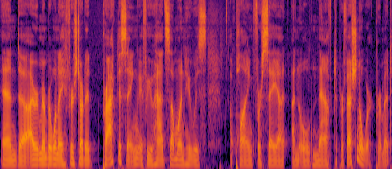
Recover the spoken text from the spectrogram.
And uh, I remember when I first started practicing, if you had someone who was applying for, say, a, an old NAFTA professional work permit,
